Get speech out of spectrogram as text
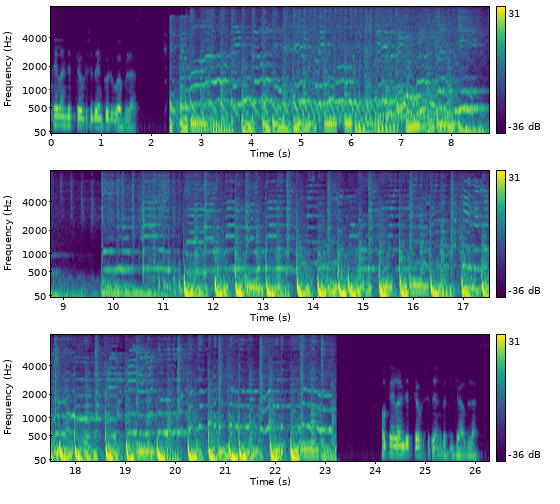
Oke lanjut ke berita yang ke-12 Oke lanjut ke berita yang ke-13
